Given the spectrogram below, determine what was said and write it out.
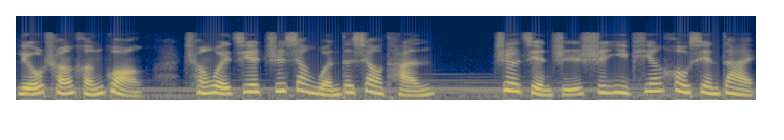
流传很广，成为皆知巷闻的笑谈。这简直是一篇后现代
